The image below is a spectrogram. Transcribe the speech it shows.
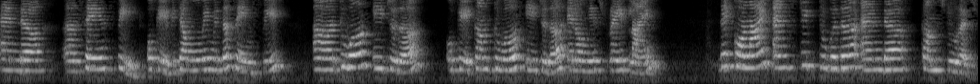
and uh, uh, same speed. Okay. Which are moving with the same speed. Uh, towards each other. Okay. Come towards each other along a straight line. They collide and stick together and uh, comes to rest.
